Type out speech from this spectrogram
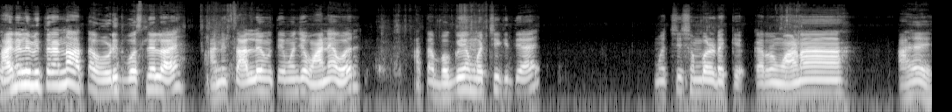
फायनली मित्रांनो आता होडीत बसलेलो आहे. आणि चाललोय ते म्हणजे वाहण्यावर आता बघूया मच्छी किती आहे. मच्छी शंभर टक्के. कारण वाणा आहे.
